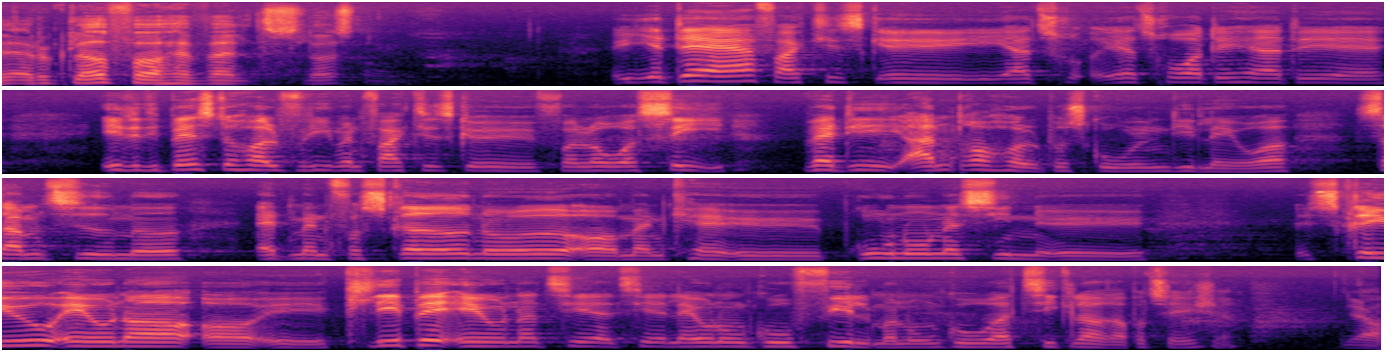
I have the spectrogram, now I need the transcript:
er du glad for at have valgt News? Ja, det er faktisk. Øh, Jeg, tr- jeg tror, det her det er et af de bedste hold, fordi man faktisk øh, får lov at se, hvad de andre hold på skolen de laver. Samtidig med, at man får skrevet noget, og man kan øh, bruge nogle af sine øh, skriveevner og øh, klippeevner til, at- til at lave nogle gode film og nogle gode artikler og reportager. Ja.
